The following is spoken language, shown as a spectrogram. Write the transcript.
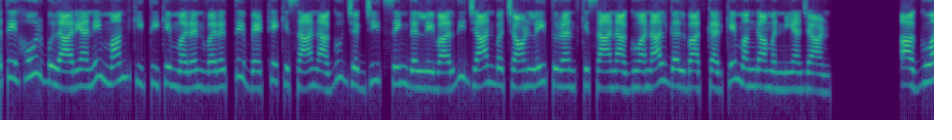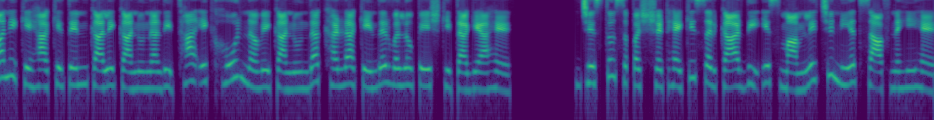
ਅਤੇ ਹੋਰ ਬੁਲਾਰਿਆਂ ਨੇ ਮੰਗ ਕੀਤੀ ਕਿ ਮਰਨ ਵਰਤ ਤੇ ਬੈਠੇ ਕਿਸਾਨ ਆਗੂ ਜਗਜੀਤ ਸਿੰਘ ਡੱਲੇਵਾਲ ਦੀ ਜਾਨ ਬਚਾਉਣ ਲਈ ਤੁਰੰਤ ਕਿਸਾਨ ਆਗੂਆਂ ਨਾਲ ਗੱਲਬਾਤ ਕਰਕੇ ਮੰਗਾਂ ਮੰਨੀਆਂ ਜਾਣ। ਆਗੂਆਂ ਨੇ ਕਿਹਾ ਕਿ ਤਿੰਨ ਕਾਲੇ ਕਾਨੂੰਨਾਂ ਦੀ ਥਾਂ ਇੱਕ ਹੋਰ ਨਵੇਂ ਕਾਨੂੰਨ ਦਾ ਖਰੜਾ ਕੇਂਦਰ ਵੱਲੋਂ ਪੇਸ਼ ਕੀਤਾ ਗਿਆ ਹੈ ਜਿਸ ਤੋਂ ਸਪਸ਼ਟ ਹੈ ਕਿ ਸਰਕਾਰ ਦੀ ਇਸ ਮਾਮਲੇ 'ਚ ਨੀਅਤ ਸਾਫ਼ ਨਹੀਂ ਹੈ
